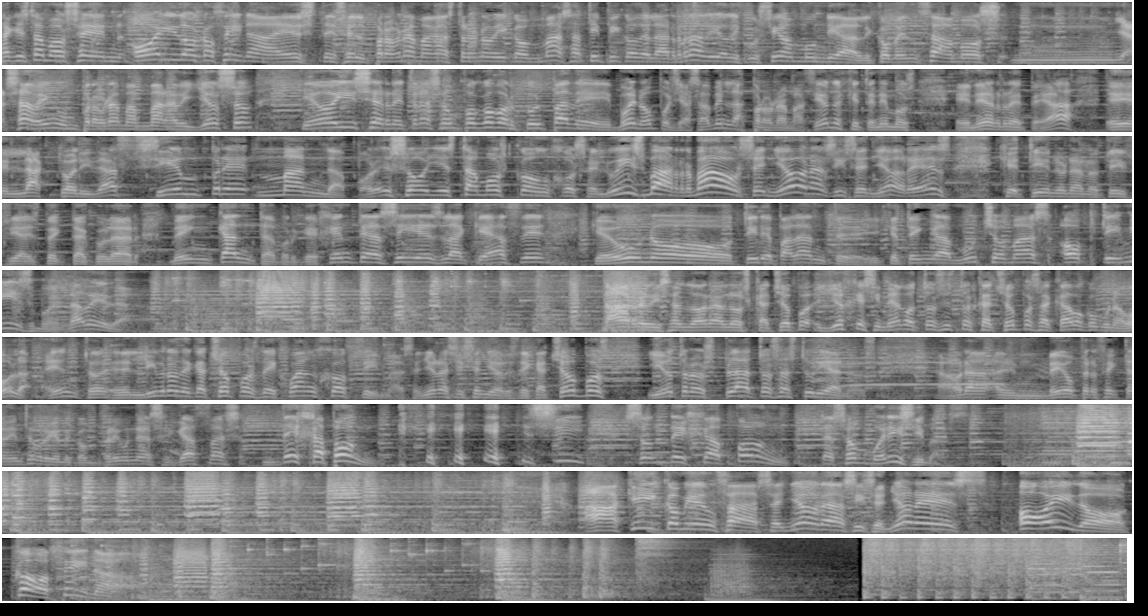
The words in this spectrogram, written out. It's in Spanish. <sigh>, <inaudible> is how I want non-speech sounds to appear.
Pues aquí estamos en Oído Cocina. Este es el programa gastronómico más atípico de la radiodifusión mundial. Comenzamos, mm, ya saben, un programa maravilloso que hoy se retrasa un poco por culpa de, bueno, pues ya saben, las programaciones que tenemos en RPA. Eh, la actualidad siempre manda. Por eso hoy estamos con José Luis Barbao, señoras y señores, que tiene una noticia espectacular. Me encanta porque gente así es la que hace que uno tire para adelante y que tenga mucho más optimismo en la vida. Estaba revisando ahora los cachopos. Yo es que si me hago todos estos cachopos acabo como una bola. ¿eh? El libro de cachopos de Juanjo Cima, señoras y señores, de cachopos y otros platos asturianos. Ahora em, veo perfectamente porque me compré unas gafas de Japón. <laughs> sí, son de Japón. Son buenísimas. Aquí comienza, señoras y señores, Oído Cocina.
